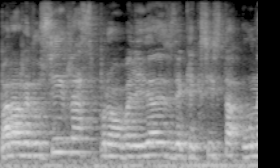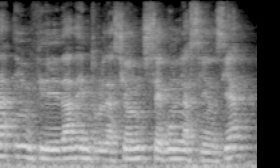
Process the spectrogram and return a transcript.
para reducir las probabilidades de que exista una infidelidad en tu relación según la ciencia?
